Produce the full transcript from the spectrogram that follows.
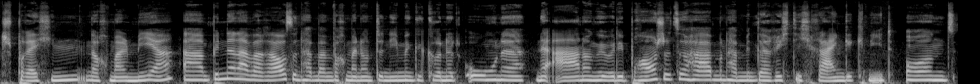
sprechen, nochmal mehr. Äh, bin dann aber raus und habe einfach mein Unternehmen gegründet, ohne eine Ahnung über die Branche zu haben und habe mich da richtig reingekniet. Und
